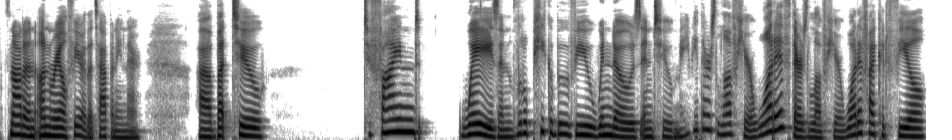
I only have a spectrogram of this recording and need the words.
it's not an unreal fear that's happening there. Uh, but to to find ways and little peekaboo view windows into maybe there's love here. What if there's love here? What if I could feel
